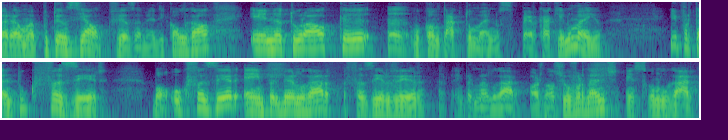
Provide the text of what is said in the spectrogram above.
para uma potencial defesa médico-legal, é natural que uh, o contacto humano se perca aqui no meio. E, portanto, o que fazer? Bom, o que fazer é, em primeiro lugar, fazer ver, em primeiro lugar, aos nossos governantes, em segundo lugar,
